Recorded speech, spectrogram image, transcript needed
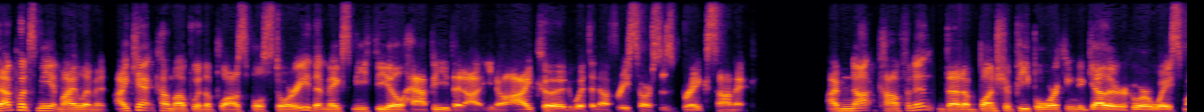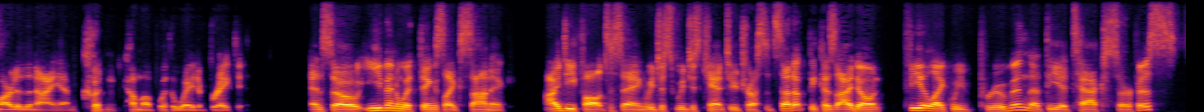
that puts me at my limit. I can't come up with a plausible story that makes me feel happy that I, you know, I could, with enough resources, break Sonic. I'm not confident that a bunch of people working together who are way smarter than I am couldn't come up with a way to break it. And so even with things like Sonic, I default to saying we just we just can't do trusted setup because I don't feel like we've proven that the attack surface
